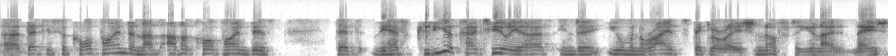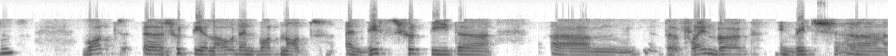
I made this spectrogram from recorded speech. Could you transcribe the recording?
Uh, that is a core point. Another core point is that we have clear criteria in the Human Rights Declaration of the United Nations what uh, should be allowed and what not. And this should be the um, the framework in which uh,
